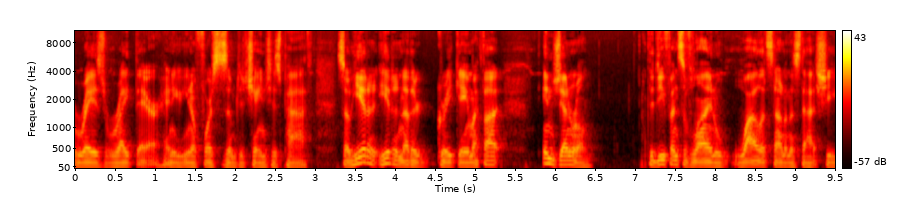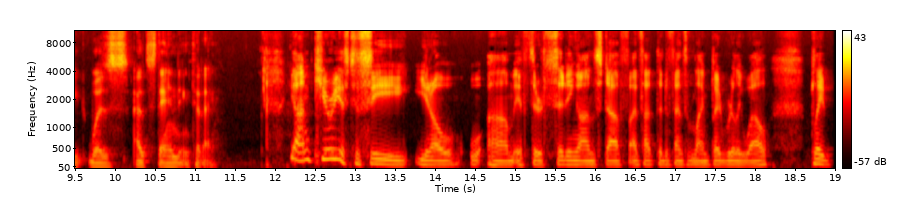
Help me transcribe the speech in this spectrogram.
Ray's right there, and he, you know, forces him to change his path. So he had a, he had another great game. I thought, in general, the defensive line, while it's not on the stat sheet, was outstanding today. Yeah, I'm curious to see, you know, um, if they're sitting on stuff. I thought the defensive line played really well, played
